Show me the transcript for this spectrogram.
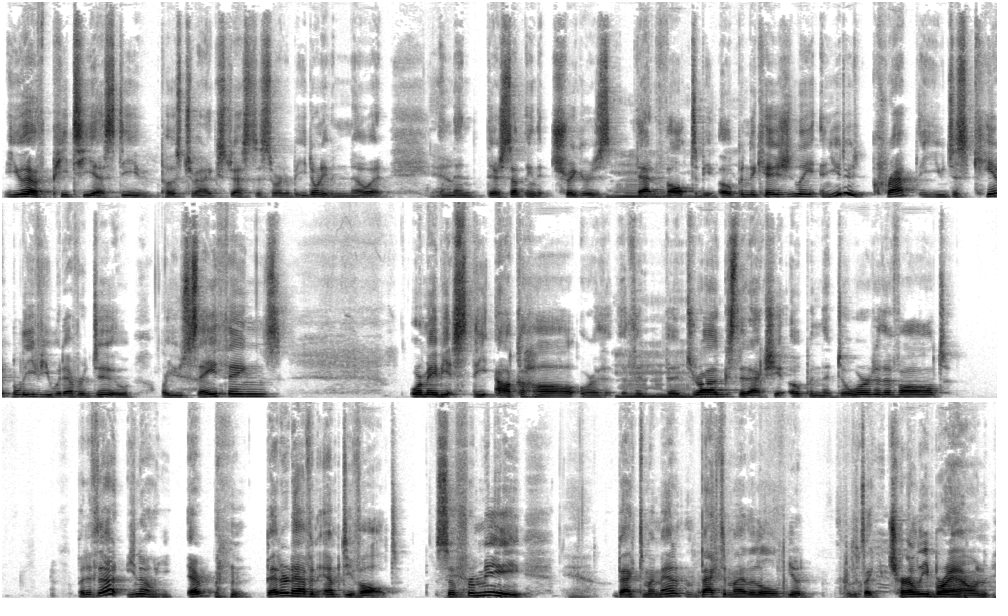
you have PTSD, post traumatic stress disorder, but you don't even know it. Yeah. And then there's something that triggers mm. that vault to be mm. opened occasionally. And you do crap that you just can't believe you would ever do, or you say things, or maybe it's the alcohol or the, mm. the, the, mm. drugs that actually open the door to the vault. But if that, you know, better to have an empty vault. So yeah. for me, yeah. back to my man, back to my little, you know, looks like Charlie Brown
